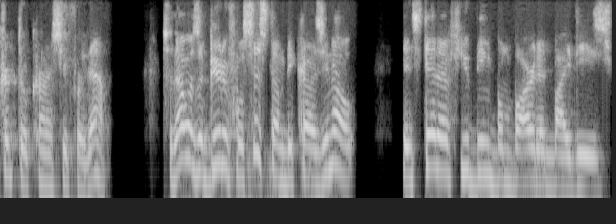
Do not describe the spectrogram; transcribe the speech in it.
cryptocurrency for them. So that was a beautiful system because you know instead of you being bombarded by these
